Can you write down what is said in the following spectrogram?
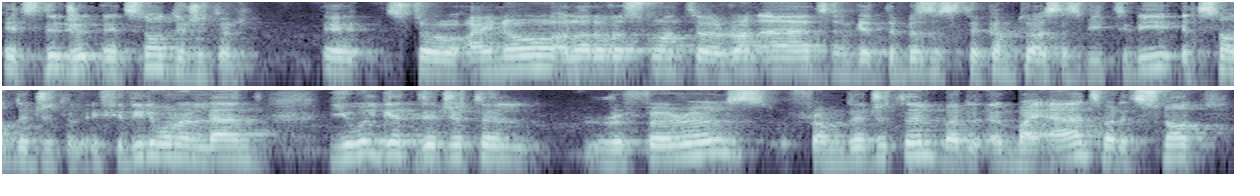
It's, it's not digital. It, so I know a lot of us want to run ads and get the business to come to us as B2B. It's not digital. If you really want to land, you will get digital referrals from digital, but uh, by ads, but it's not,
